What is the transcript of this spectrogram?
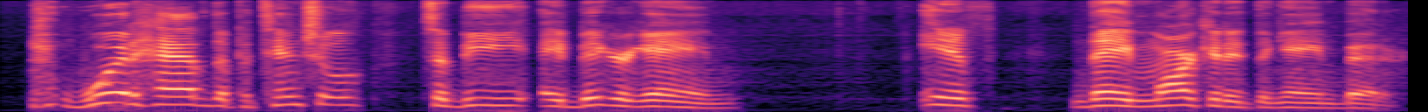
would have the potential to be a bigger game if they marketed the game better.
